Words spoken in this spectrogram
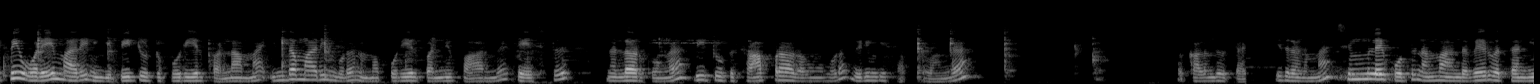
எப்பயும் ஒரே மாதிரி நீங்கள் பீட்ரூட்டு பொரியல் பண்ணாமல் இந்த மாதிரியும் கூட நம்ம பொரியல் பண்ணி பாருங்கள் டேஸ்ட்டு நல்லா இருக்குங்க. பீட்ரூட்டு சாப்பிடாதவங்க கூட விரும்பி சாப்பிடுவாங்க கலந்து விட்டாச்சு இதில் நம்ம சிம்மிலே போட்டு நம்ம அந்த வேர்வை தண்ணி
